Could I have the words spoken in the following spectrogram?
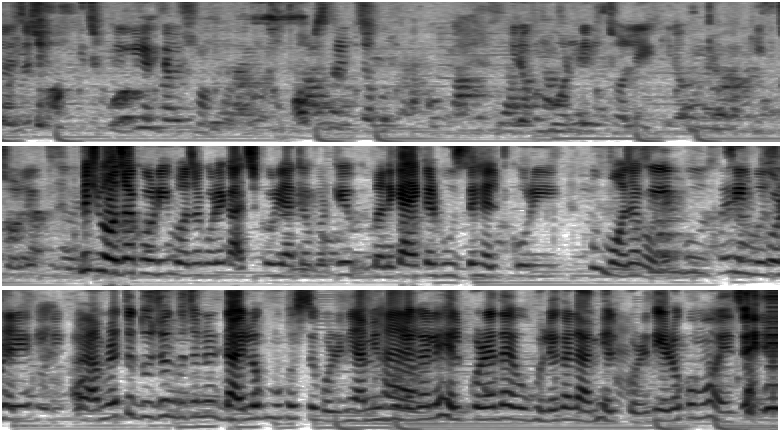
রয়েছে সব কিছু মিলিয়ে একটা বেশ সম্পর্ক। অফ যখন থাকো কীরকম বন্ডিং চলে কীরকম কি চলে? বেশ মজা করি মজা করে কাজ করি একে অপরকে মানে ক্যারেক্টার বুঝতে হেল্প করি খুব মজা করি। Scene বুঝতে আমরা তো দুজন দুজনের ডায়লগ মুখস্থ করিনি আমি ভুলে হ্যাঁ। গেলে হেল্প করে দেয় ও ভুলে গেলে আমি হেল্প করে দিই এরকমও হয়েছে এরকম হয়েছে।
